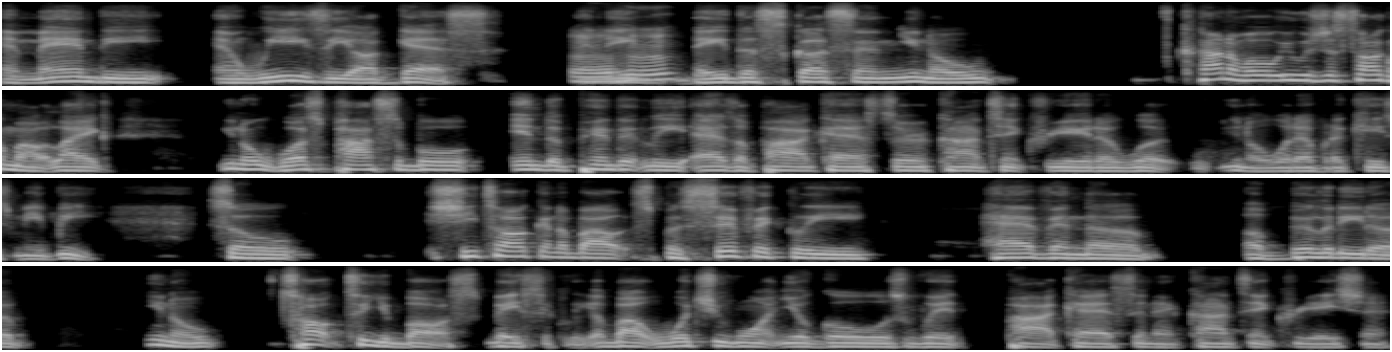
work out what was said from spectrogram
and Mandy and Wheezy are guests, and Mhm. they they discussing, you know, kind of what we was just talking about, like, you know, what's possible independently as a podcaster, content creator, what you know, whatever the case may be. So she talking about specifically having the ability to, you know, talk to your boss basically about what you want your goals with podcasting and content creation.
